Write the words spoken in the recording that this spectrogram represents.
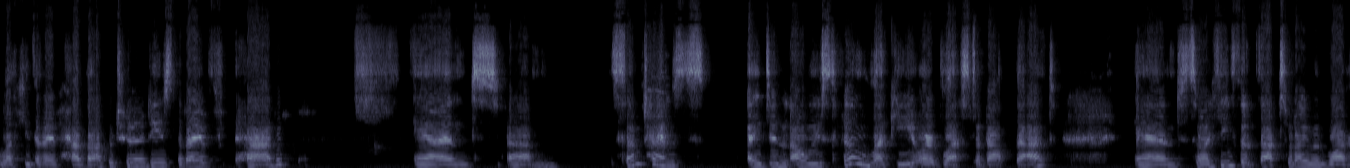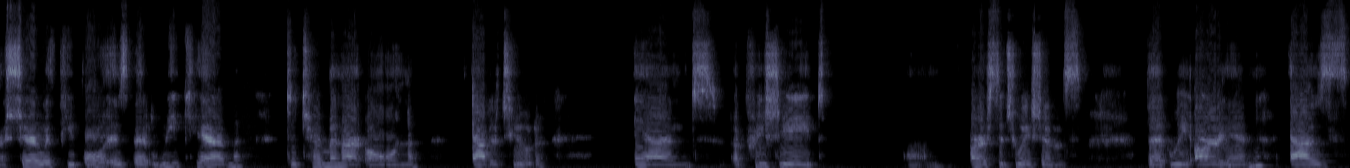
lucky that I've had the opportunities that I've had, and um, sometimes I didn't always feel lucky or blessed about that. And so I think that that's what I would want to share with people is that we can determine our own attitude and appreciate um, our situations that we are in as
